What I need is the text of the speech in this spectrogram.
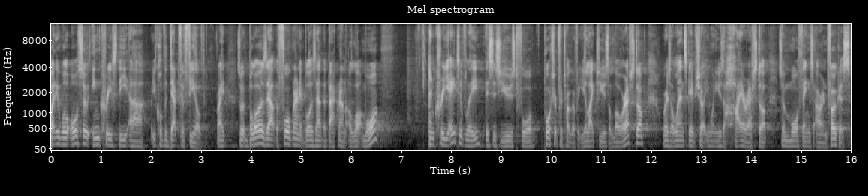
but it will also increase the, uh, what you call the depth of field, right? So it blurs out the foreground, it blurs out the background a lot more. And creatively, this is used for portrait photography. You like to use a lower f-stop, whereas a landscape shot, you want to use a higher f-stop, so more things are in focus.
